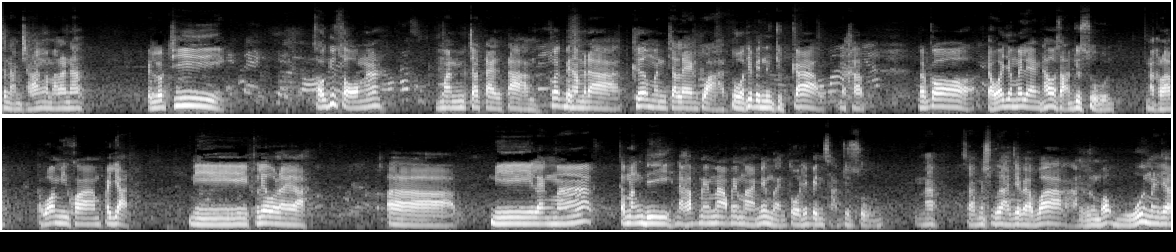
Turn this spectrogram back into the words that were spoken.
สนามช้างกันมาแล้วนะ เป็นรถที่ 2.2 นะ มันจะแตกต่างก็เป็นธรรมดา เครื่องมันจะแรงกว่าตัวที่เป็น 1.9 นะครับ แล้วก็แต่ว่ายังไม่แรงเท่า 3.0 นะครับ แต่ว่ามีความประหยัด มีเขาเรียกว่าอะไรอะมีแรงม้ากำลังดีนะครับ ไม่มากไม่มายไม่เหมือนตัวที่เป็น 3.0 นะสามชูอาจจะแบบว่าอาจจะเป็นเพราะโอ้โหมันจะ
